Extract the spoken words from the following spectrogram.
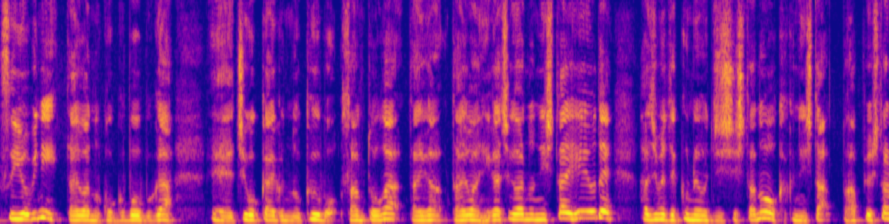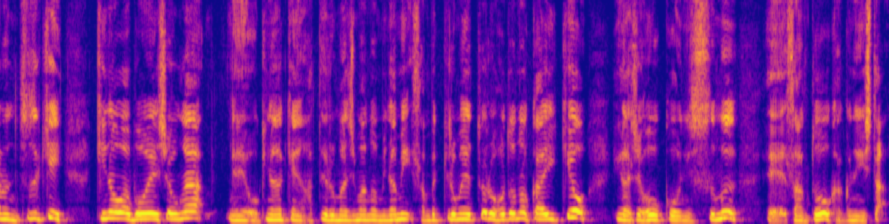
水曜日に台湾の国防部が、えー、中国海軍の空母3島が台台湾東側の西太平洋で初めて訓練を実施したのを確認したと発表したのに続き昨日は防衛省が、えー、沖縄県波照間島の南 300km ほどの海域を東方向に進む、えー、3島を確認した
